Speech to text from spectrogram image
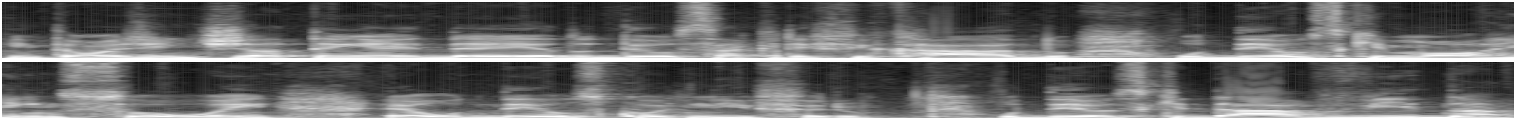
Então a gente já tem a ideia do Deus sacrificado. O Deus que morre em Soen é o Deus cornífero, o Deus que dá a vida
